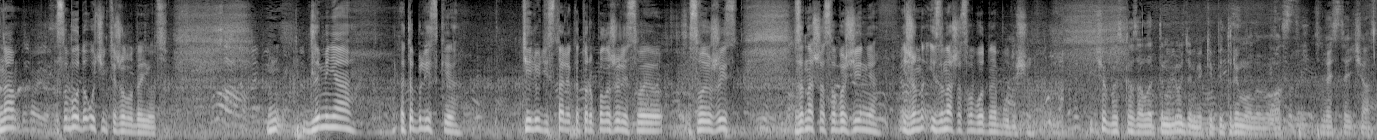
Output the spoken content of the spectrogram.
Нам свобода очень тяжело дается. Для меня это близкие те люди стали, которые положили свою, свою жизнь за наше освобождение и за наше свободное будущее. Що б ви сказали тим людям, які підтримували вас весь цей час?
